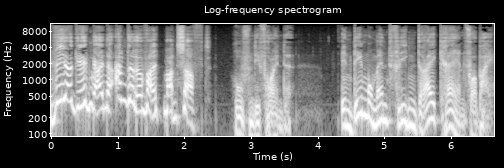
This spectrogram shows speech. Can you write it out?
wir gegen eine andere Waldmannschaft, rufen die Freunde. In dem Moment fliegen drei Krähen vorbei.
